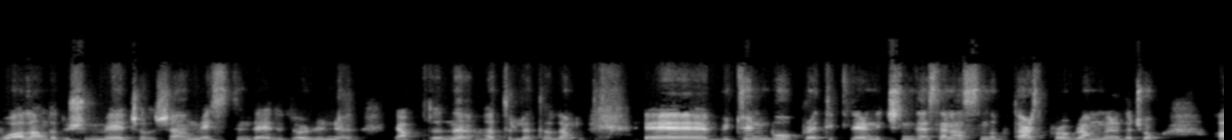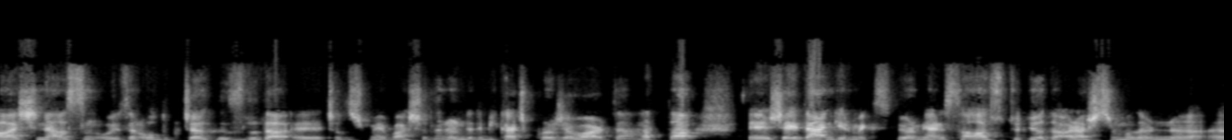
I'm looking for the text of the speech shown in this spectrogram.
bu alanda düşünmeye çalışan Mestin de editörlüğünü yaptığını hatırlatalım. E, bütün bu pratiklerin içinde sen aslında bu tarz programlara da çok aşinasın. O yüzden oldukça hızlı da e, çalışmaya başladın. Önünde de birkaç proje vardı. Hatta e, şeyden girmek istiyorum. Yani Saha Stüdyo'da araştırmalarını e,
